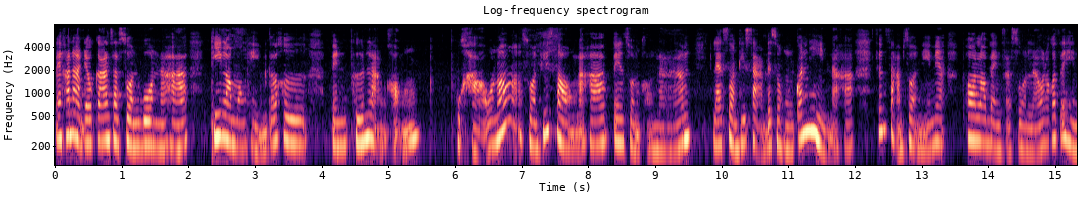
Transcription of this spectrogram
ในขณะเดียวกันสัดส่วนบนนะคะ ที่เรามองเห็นก็คือเป็นพื้นหลังของ ภูเขาเนาะ ส่วนที่สองนะคะ เป็นส่วนของน้ำและส่วนที่สามเป็นส่วนของก้อนหินนะคะ ซึ่งสามส่วนนี้เนี่ย พอเราแบ่งสัดส่วนแล้ว เราก็จะเห็น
